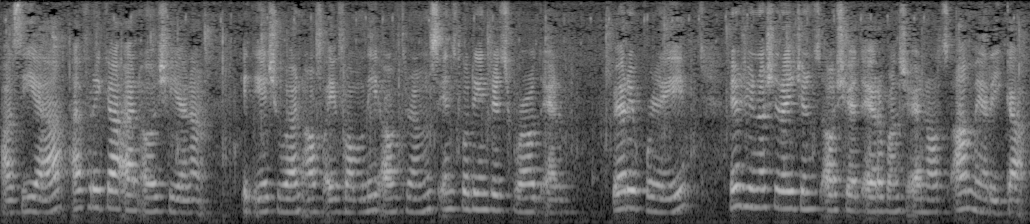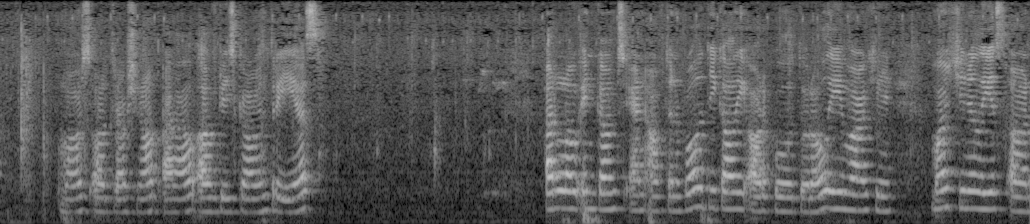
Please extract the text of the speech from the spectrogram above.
Asia, Africa, and Oceania. It is one of a family of terms including rich world and periphery, regional regions outside Europe and North America. Most or not all of these countries are low incomes and often politically or culturally margin marginalized on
